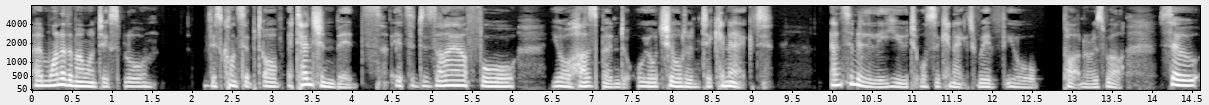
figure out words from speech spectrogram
um, one of them I want to explore this concept of attention bids. It's a desire for your husband or your children to connect, and similarly, you to also connect with your partner as well. So,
